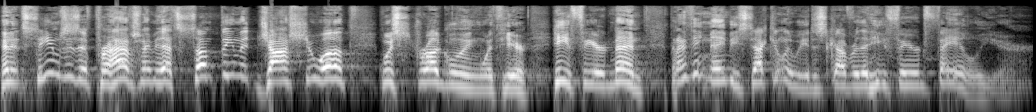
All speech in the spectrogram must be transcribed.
And it seems as if perhaps maybe that's something that Joshua was struggling with here. He feared men. But I think maybe secondly, we discover that he feared failure.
